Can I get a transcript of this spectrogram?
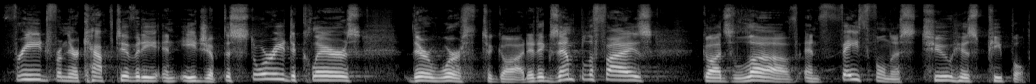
freed from their captivity in Egypt. The story declares their worth to God, it exemplifies God's love and faithfulness to his people.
